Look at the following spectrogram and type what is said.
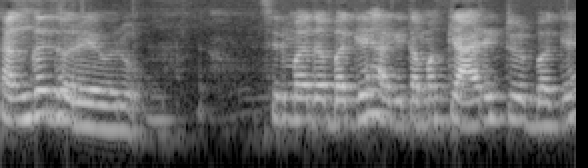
ತಂಗದೊರೆಯವರು. ಸಿನಿಮಾದ ಬಗ್ಗೆ ಹಾಗೆ ತಮ್ಮ ಕ್ಯಾರೆಕ್ಟರ್ ಬಗ್ಗೆ.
